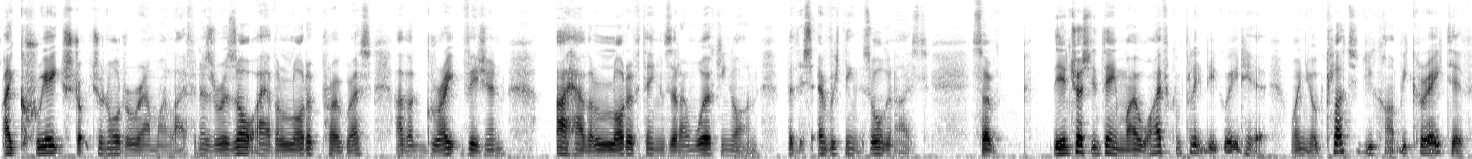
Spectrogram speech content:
I create structure and order around my life. And as a result, I have a lot of progress. I have a great vision. I have a lot of things that I'm working on, but it's everything that's organized. So the interesting thing, my wife completely agreed here. When you're cluttered, you can't be creative.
